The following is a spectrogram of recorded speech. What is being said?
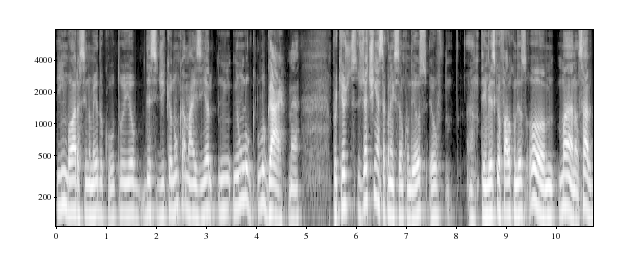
e ir embora, assim, no meio do culto, e eu decidi que eu nunca mais ia em em um lu- lugar, né? Porque eu já tinha essa conexão com Deus, eu... Tem vezes que eu falo com Deus, ô, mano, sabe?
